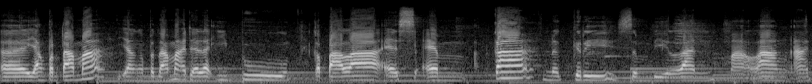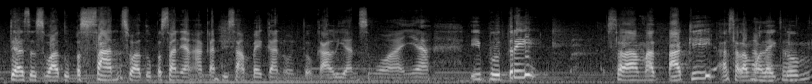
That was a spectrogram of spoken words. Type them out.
uh, yang pertama. Yang pertama adalah Ibu Kepala SMK Negeri 9 Malang. Ada sesuatu pesan, suatu pesan yang akan disampaikan untuk kalian semuanya. Ibu Tri, selamat pagi. Assalamualaikum.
